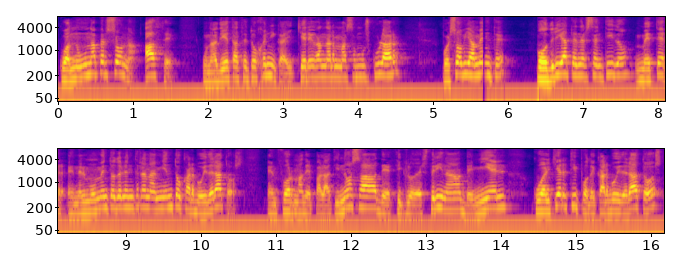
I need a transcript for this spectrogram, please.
Cuando una persona hace una dieta cetogénica y quiere ganar masa muscular, pues obviamente podría tener sentido meter en el momento del entrenamiento carbohidratos en forma de palatinosa, de ciclodestrina, de miel, cualquier tipo de carbohidratos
